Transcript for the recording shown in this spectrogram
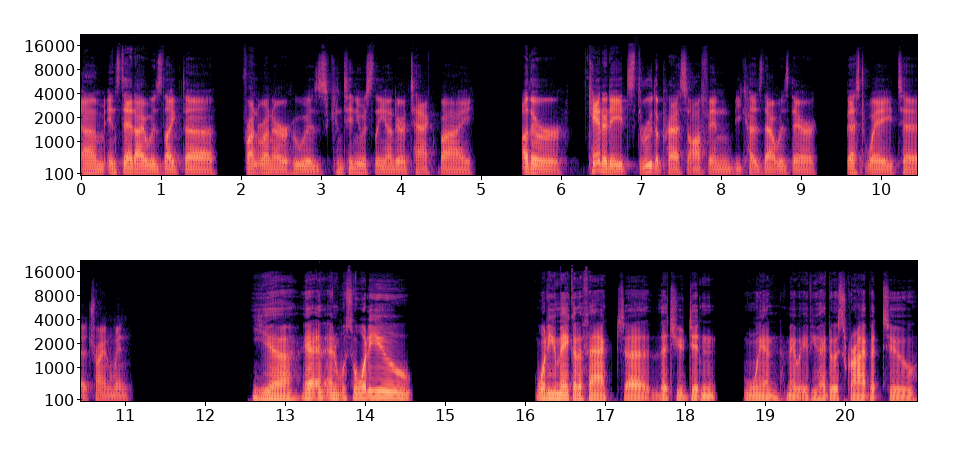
um, instead I was like the front runner who was continuously under attack by other candidates through the press, often because that was their best way to try and win. Yeah, yeah, and, and so what do you what do you make of the fact uh, that you didn't win? Maybe if you had to ascribe it to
